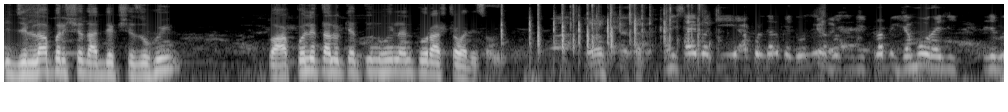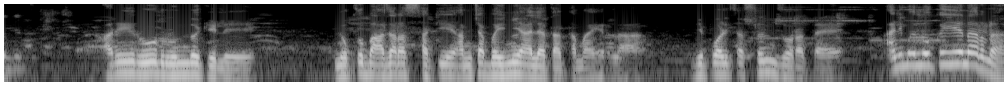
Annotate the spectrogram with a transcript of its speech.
की जिल्हा परिषद अध्यक्ष जो होईल तो अकोले तालुक्यातून होईल आणि तो राष्ट्रवादीचा होईल. अरे रोड रुंद केले. लोक बाजारासाठी आमच्या बहिणी आल्यात आता माहेरला. दीपावलीचा सण जोरात आहे. आणि मग लोक येणार ना.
